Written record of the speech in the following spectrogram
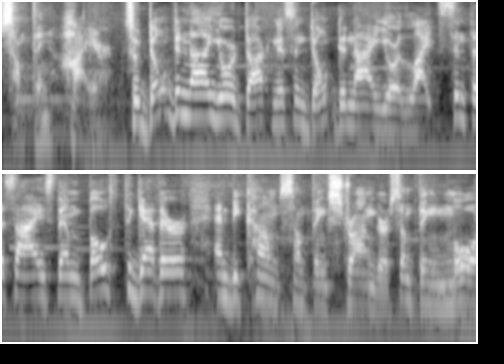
something higher. So don't deny your darkness and don't deny your light. Synthesize them both together and become something stronger, something more,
